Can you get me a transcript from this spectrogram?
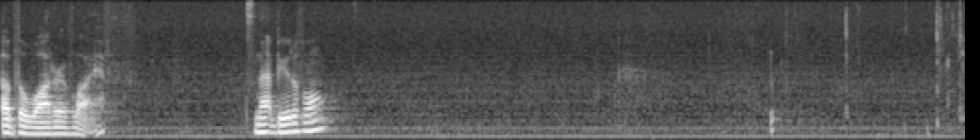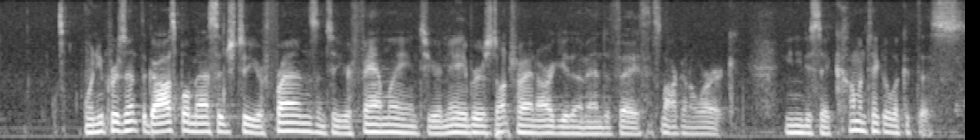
of the water of life. Isn't that beautiful? When you present the gospel message to your friends and to your family and to your neighbors, don't try and argue them into faith. It's not going to work. You need to say, Come and take a look at this.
